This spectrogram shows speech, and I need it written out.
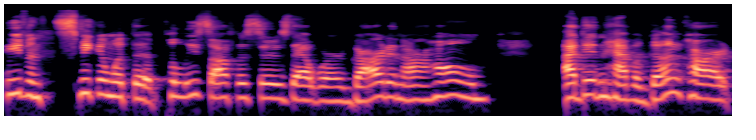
even speaking with the police officers that were guarding our home, I didn't have a gun card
